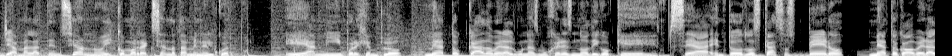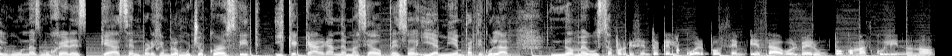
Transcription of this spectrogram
llama la atención, ¿no? Y cómo reacciona también el cuerpo. Eh, a mí, por ejemplo, me ha tocado ver algunas mujeres, no digo que sea en todos los casos, pero me ha tocado ver algunas mujeres que hacen, por ejemplo, mucho CrossFit y que cargan demasiado peso y a mí en particular no me gusta porque siento que el cuerpo se empieza a volver un poco masculino, ¿no?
